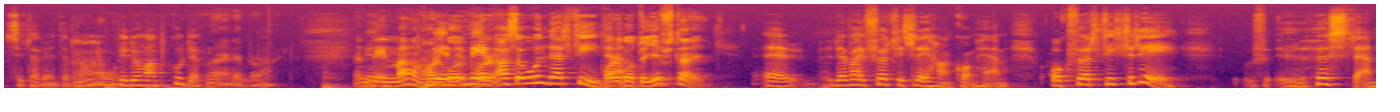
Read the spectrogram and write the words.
Sitter du inte bra? Mm. Vill du ha en kudde? Nej, det är bra. Ja. Men din man, har, min, du, gått, min, har, Alltså under tiden... har du gått och gift dig? Eh, Det var i 43 han kom hem. Och 43, f- eh, hösten,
